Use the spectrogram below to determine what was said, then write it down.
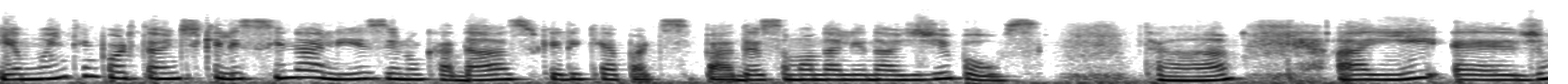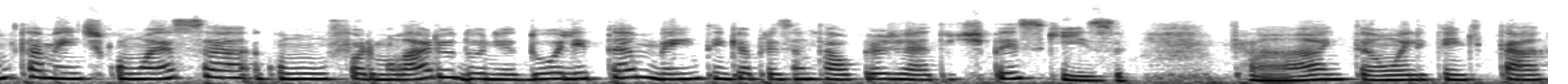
e é muito importante que ele sinalize no cadastro que ele quer participar dessa modalidade de bolsa, tá? Aí, é, juntamente com essa, com o formulário do Unedu, ele também tem que apresentar o projeto de pesquisa, tá? Então, ele tem que estar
